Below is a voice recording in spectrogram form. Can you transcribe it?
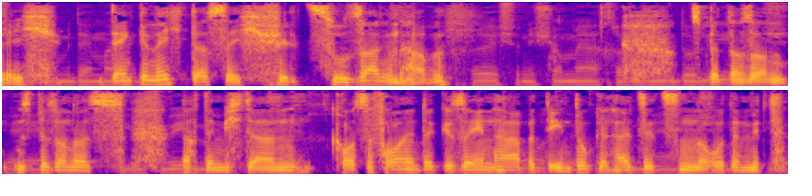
Ich denke nicht, dass ich viel zu sagen habe. Es besonders nachdem ich dann große Freunde gesehen habe, die in Dunkelheit sitzen oder mit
